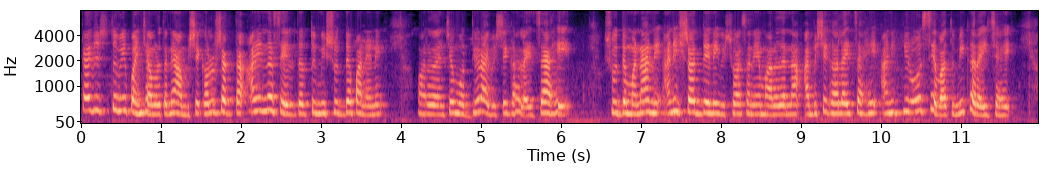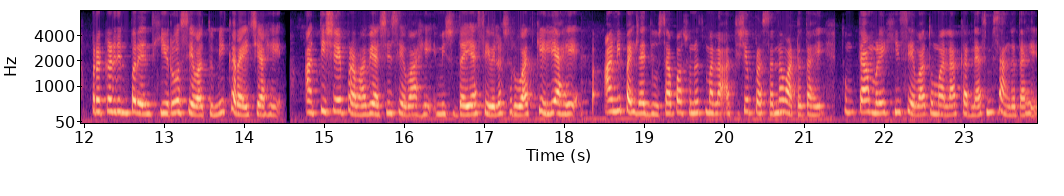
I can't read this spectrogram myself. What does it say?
त्या दिवशी तुम्ही पंचामृताने अभिषेक घालू शकता. आणि नसेल तर तुम्ही शुद्ध पाण्याने महाराजांच्या मूर्तीवर अभिषेक घालायचा आहे. शुद्ध मनाने आणि श्रद्धेने विश्वासाने महाराजांना अभिषेक घालायचा आहे आणि ही रोज सेवा तुम्ही करायची आहे. प्रकट दिनपर्यंत ही रोज सेवा तुम्ही करायची आहे. अतिशय प्रभावी अशी सेवा आहे. मी सुद्धा या सेवेला सुरुवात केली आहे आणि पहिल्या दिवसापासूनच मला अतिशय प्रसन्न वाटत आहे. तुम त्यामुळे ही सेवा तुम्हाला करण्यास मी सांगत आहे.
